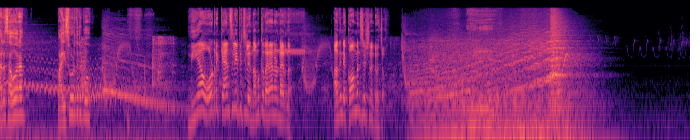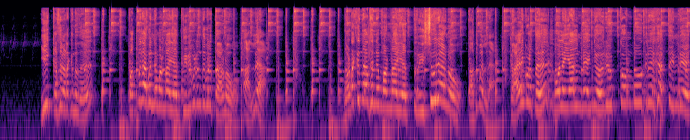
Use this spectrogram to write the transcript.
അല്ല സഹോദര പൈസ കൊടുത്തിട്ട് പോ. നീ ആ ഓർഡർ ക്യാൻസൽ ചെയ്യിപ്പിച്ചില്ലേ നമുക്ക് വരാനുണ്ടായിരുന്നു? അതിന്റെ കോമ്പൻസേഷൻ എന്റെ വെച്ചോ. ഈ കഥ നടക്കുന്നത് പത്മനാഭന്റെ മണ്ണായ തിരുവനന്തപുരത്താണോ? അല്ല. വടക്കുനാഥന്റെ മണ്ണായ തൃശൂരാണോ അതുമല്ല. കായംകുളത്ത് ഒലയാൽ മേഞ്ഞൊരു കൊമ്പു ഗൃഹത്തിന്റെ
